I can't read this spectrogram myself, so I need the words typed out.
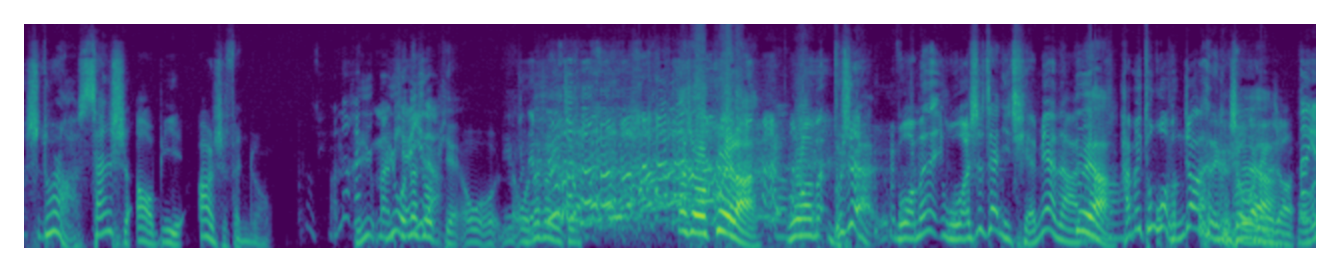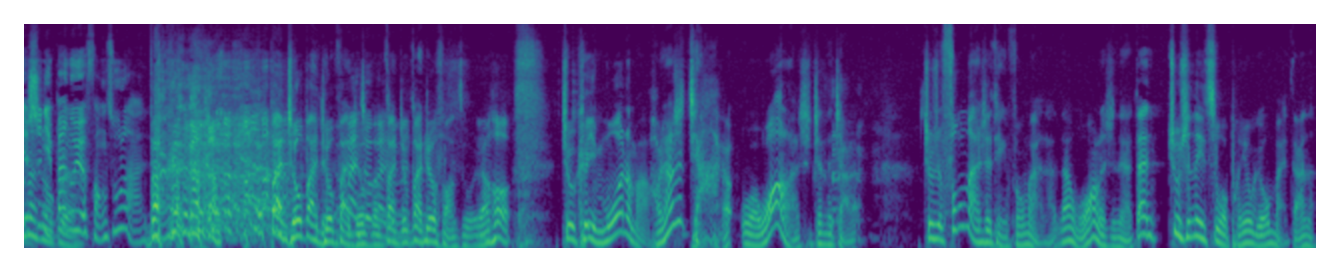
是多少？三十澳币二十分钟。啊，那还蛮比我那时候便宜。我我我那时候也见。那时候贵了，我们不是我们，我是在你前面呢。对呀，还没通货膨胀的那个时候，那个时候。那也是你半个月房租了。半周，半周，半周，半周，半周房租，然后就可以摸了嘛？好像是假的，我忘了是真的假的。就是丰满是挺丰满的，但我忘了是那样。但就是那次我朋友给我买单了。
